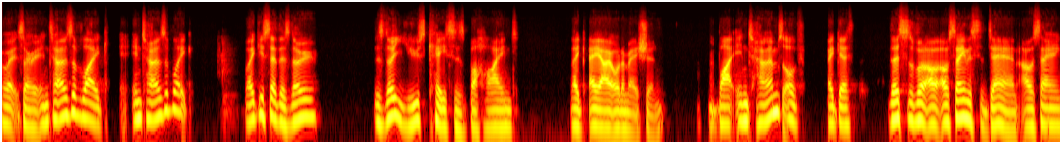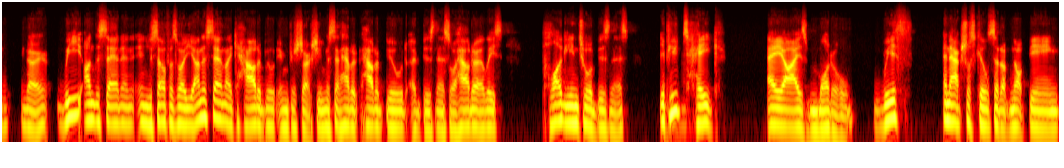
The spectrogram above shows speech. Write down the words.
wait sorry in terms of like in terms of like like you said there's no there's no use cases behind like ai automation mm-hmm. But in terms of, I guess, this is what I, I was saying this to Dan. I was saying, you know, we understand, and, and yourself as well, you understand like how to build infrastructure, you understand how to, how to build a business or how to at least plug into a business. If you mm-hmm. take AI's model with an actual skill set of not being,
